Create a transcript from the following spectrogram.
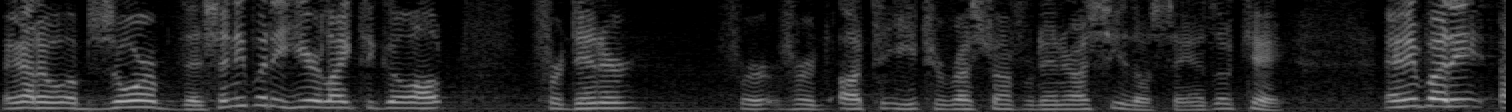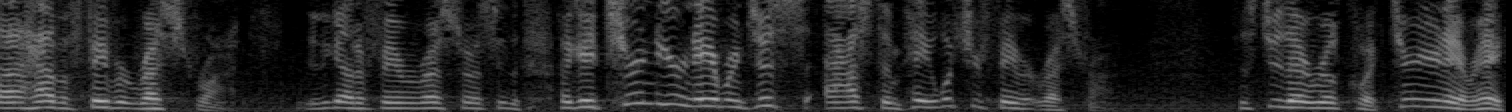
I got to absorb this. Anybody here like to go out for dinner, for, for out to eat to a restaurant for dinner? I see those hands. Okay. Anybody uh, have a favorite restaurant? You got a favorite restaurant? Okay, turn to your neighbor and just ask them, hey, what's your favorite restaurant? Just do that real quick. Turn to your neighbor. Hey,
